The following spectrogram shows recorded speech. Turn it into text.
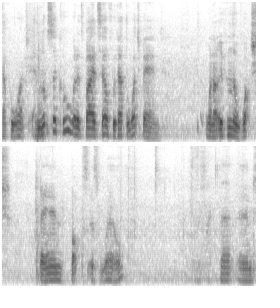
Apple Watch and it looks so cool when it's by itself without the watch band. When I open the watch band box as well, like that and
